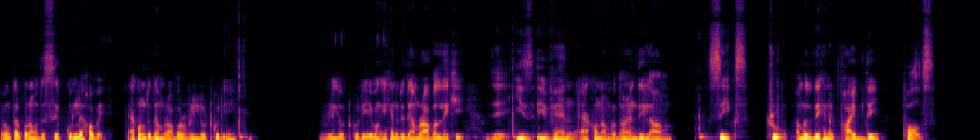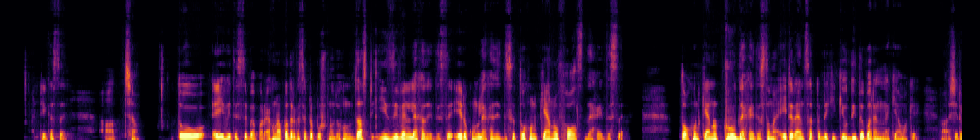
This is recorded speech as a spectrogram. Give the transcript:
এবং তারপর আমাদের সেভ করলে হবে। এখন যদি আমরা আবার রিলোড করি রিলোড করি এবং এখানে যদি আমরা আবার লিখি যে ইজ ইভেন এখন আমরা ধরেন দিলাম সিক্স ট্রু আমরা যদি এখানে ফাইভ দিই ফলস ঠিক আছে? আচ্ছা। তো এই হইতেছে ব্যাপার। এখন আপনাদের কাছে একটা প্রশ্ন, যখন জাস্ট ইজ ইভেন লেখা যাইতেছে, এরকম লেখা যাইতেছে, তখন কেন ফলস দেখাইতেছে? তখন কেন ট্রু দেখাইতেছে না? এটার অ্যান্সারটা দেখি কেউ দিতে পারেন নাকি আমাকে? সেটা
